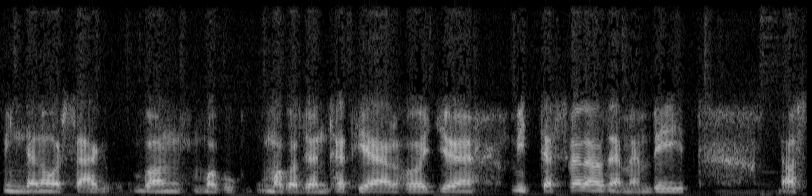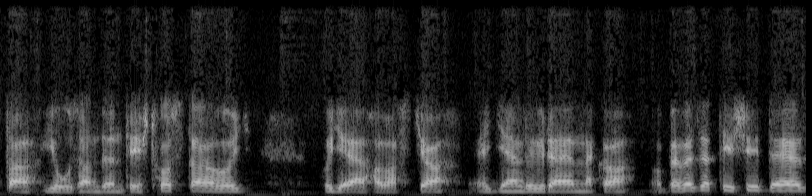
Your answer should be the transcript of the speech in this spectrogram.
Minden országban maguk, maga döntheti el, hogy mit tesz vele. Az MNB itt azt a józan döntést hozta, hogy, hogy elhalasztja egyenlőre ennek a, a bevezetését, de ez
